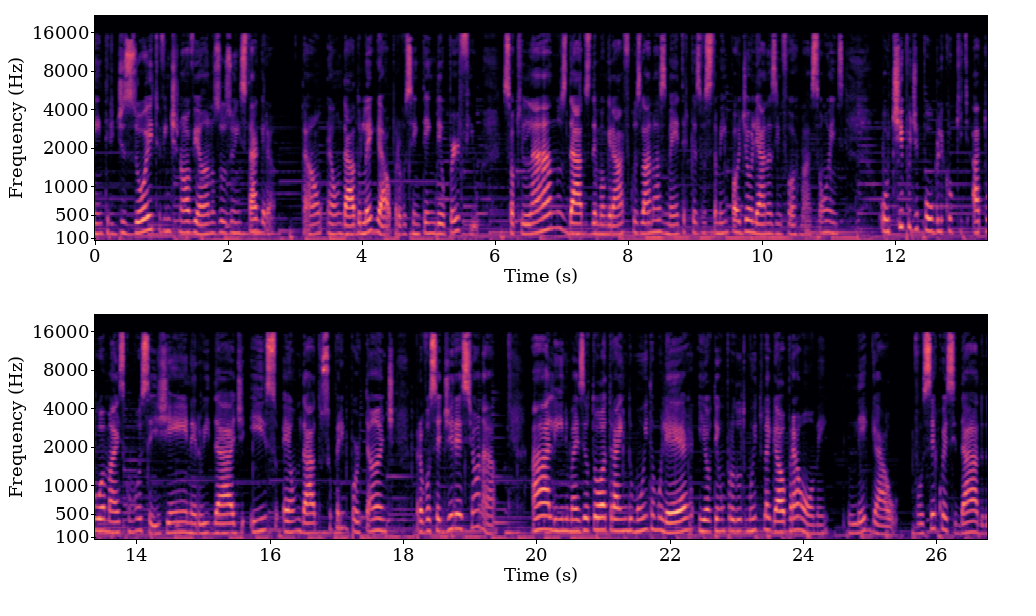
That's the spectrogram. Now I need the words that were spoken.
entre 18 e 29 anos usam o Instagram. Então, é um dado legal para você entender o perfil. Só que lá nos dados demográficos, lá nas métricas, você também pode olhar nas informações o tipo de público que atua mais com você, gênero, idade, isso é um dado super importante para você direcionar. Ah, Aline, mas eu estou atraindo muita mulher e eu tenho um produto muito legal para homem. Legal. Você com esse dado,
